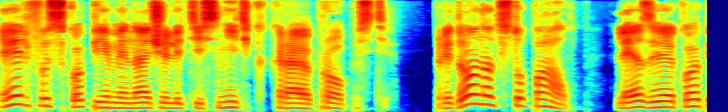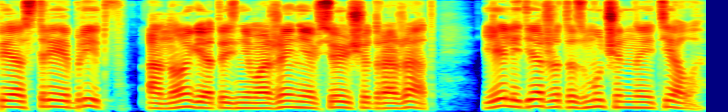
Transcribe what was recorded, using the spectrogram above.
Эльфы с копьями начали теснить к краю пропасти. Придон отступал. Лезвие копья острее бритв, а ноги от изнеможения все еще дрожат, еле держат измученное тело.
